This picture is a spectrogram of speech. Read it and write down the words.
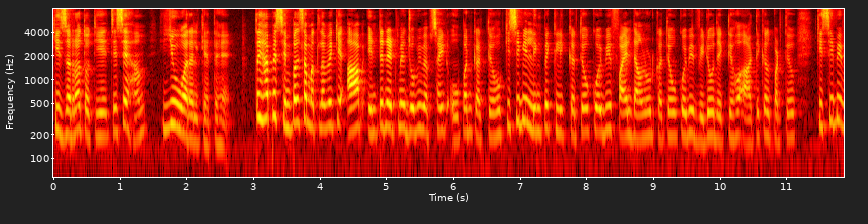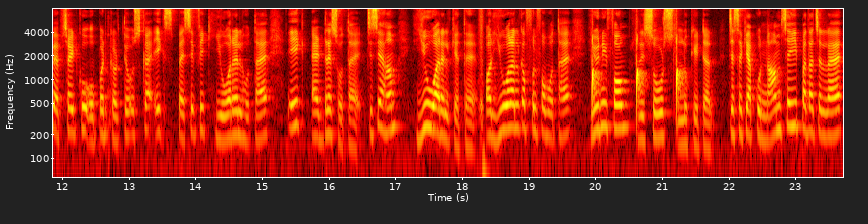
की ज़रूरत होती है, जिसे हम यू आर एल कहते हैं। तो यहाँ पे सिंपल सा मतलब है कि आप इंटरनेट में जो भी वेबसाइट ओपन करते हो, किसी भी लिंक पे क्लिक करते हो, कोई भी फ़ाइल डाउनलोड करते हो, कोई भी वीडियो देखते हो आर्टिकल पढ़ते हो, किसी भी वेबसाइट को ओपन करते हो, उसका एक स्पेसिफिक यूआरएल होता है, एक एड्रेस होता है, जिसे हम यूआरएल कहते हैं। और यूआरएल का फुल फॉर्म होता है यूनिफॉर्म रिसोर्स लोकेटर जैसा कि आपको नाम से ही पता चल रहा है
